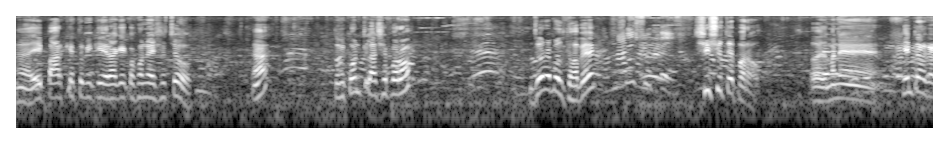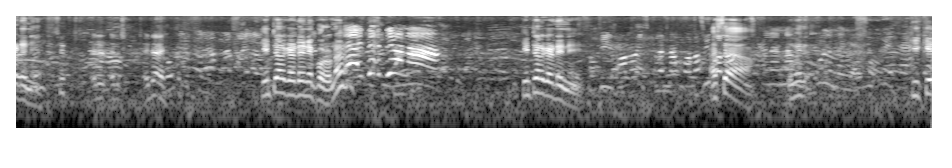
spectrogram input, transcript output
হ্যাঁ এই পার্কে তুমি কি এর আগে কখনো এসেছ? হ্যাঁ? তুমি কোন ক্লাসে পড়ো? জোরে বলতে হবে। শিশুতে। শিশুতে পড়ো। মানে কিন্টার গার্ডেনে। কিন্টার গার্ডেনে পড়ো না। কিন্টার গার্ডেনে আচ্ছা তুমি কি কে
